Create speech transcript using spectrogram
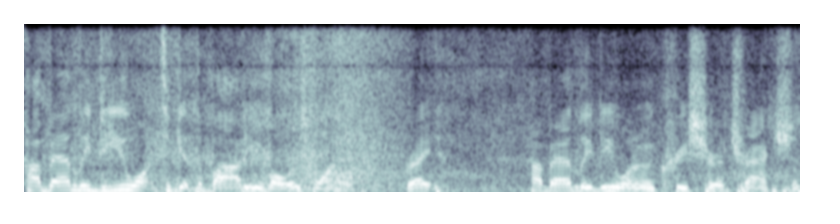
How badly do you want to get the body you've always wanted, right? How badly do you want to increase your attraction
